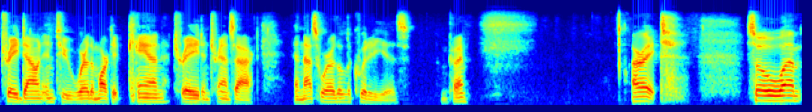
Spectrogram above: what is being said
trade down into where the market can trade and transact. And that's where the liquidity is, okay? All right, so um,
